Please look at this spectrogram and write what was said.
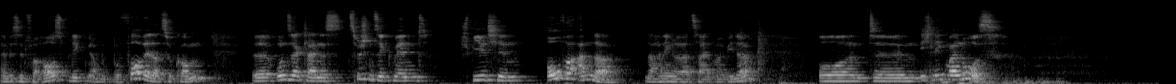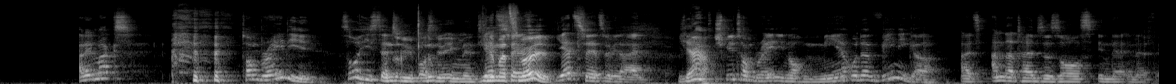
ein bisschen vorausblicken. Aber bevor wir dazu kommen, äh, unser kleines Zwischensegment, Spielchen Over-Under nach längerer Zeit mal wieder. Und ähm, ich leg mal los. An den Max. Tom Brady. So hieß der Typ aus New England. die Nummer fällt- 12. Jetzt fällt es mir wieder ein. Ja. Spielt, spielt Tom Brady noch mehr oder weniger als anderthalb Saisons in der NFL?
